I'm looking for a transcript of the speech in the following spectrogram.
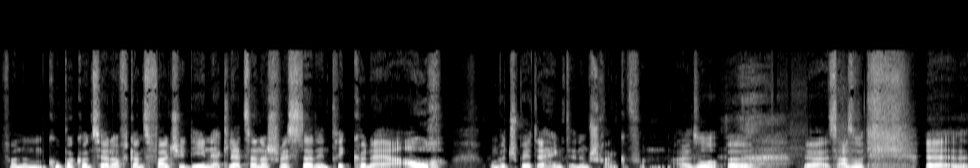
von einem Cooper-Konzert auf ganz falsche Ideen, erklärt seiner Schwester, den Trick könne er auch und wird später hängt in einem Schrank gefunden. Also äh, ja, ist also äh,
